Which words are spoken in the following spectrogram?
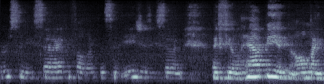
person. He said, I haven't felt like this in ages. He said, I'm, I feel happy and all my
